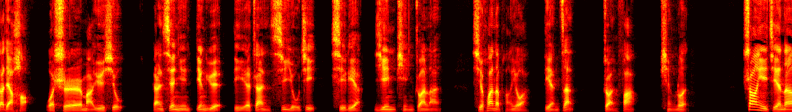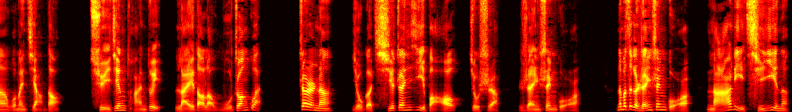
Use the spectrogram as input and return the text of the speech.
大家好，我是马玉修，感谢您订阅《谍战西游记》系列音频专栏。喜欢的朋友啊，点赞、转发、评论。上一节呢，我们讲到取经团队来到了武庄观，这儿呢有个奇珍异宝，就是人参果。那么这个人参果哪里奇异呢？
